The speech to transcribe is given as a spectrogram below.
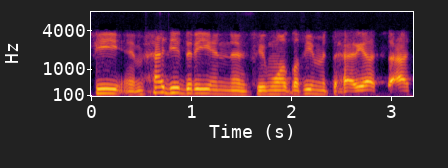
في ما حد يدري إن في موظفين من التحريات ساعات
